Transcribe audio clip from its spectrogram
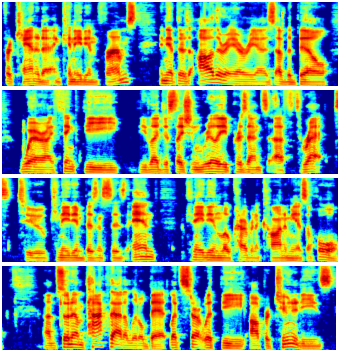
for Canada and Canadian firms. And yet there's other areas of the bill where I think the the legislation really presents a threat to Canadian businesses and Canadian low carbon economy as a whole. Um, so, to unpack that a little bit, let's start with the opportunities.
